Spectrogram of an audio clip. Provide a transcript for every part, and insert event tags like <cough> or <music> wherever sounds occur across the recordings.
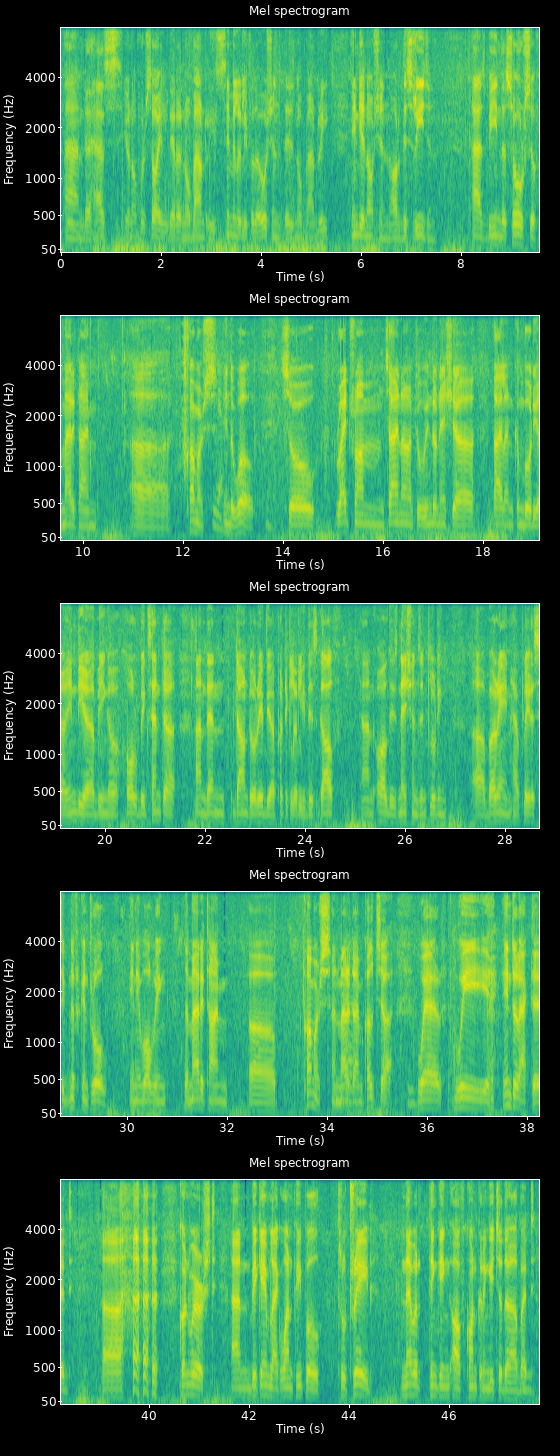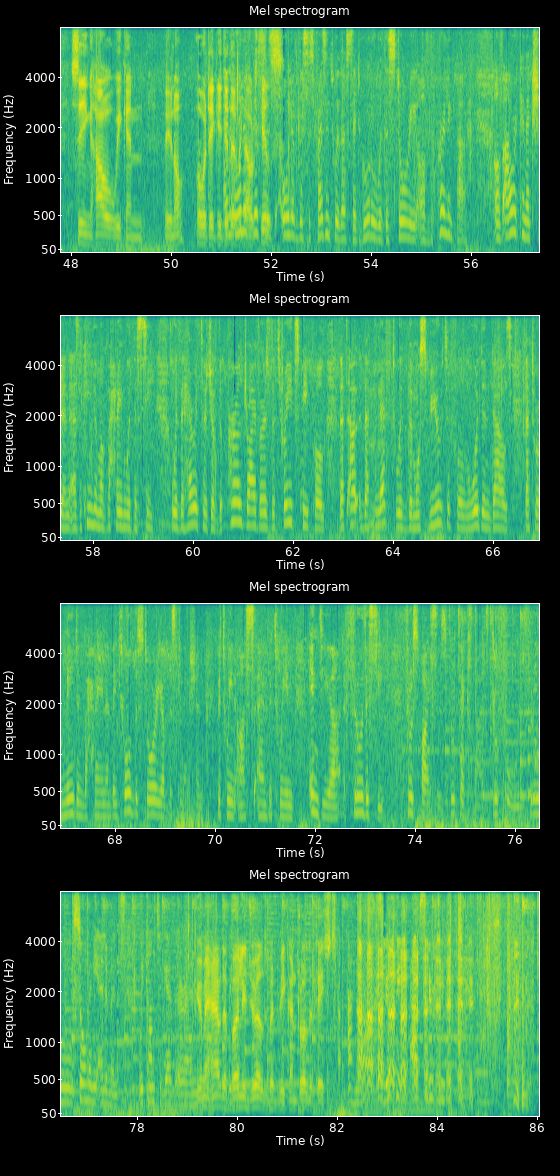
And uh, as you know, for soil there are no boundaries. Similarly for the ocean, there is no boundary. Indian Ocean or this region has been the source of maritime uh, commerce Yeah. in the world. So, right from China to Indonesia, Thailand, Cambodia, India being a whole big center, and then down to Arabia, particularly this Gulf, and all these nations, including uh, Bahrain, have played a significant role in evolving the maritime uh, commerce and maritime culture, where we interacted, uh, <laughs> conversed and became like one people through trade, never thinking of conquering each other, but seeing how we can, you know, overtake each And other with our skills. is all of this is present with us, Sadhguru, with the story of the Pearling Path, of our connection as the Kingdom of Bahrain with the sea, with the heritage of the pearl drivers, the tradespeople that uh, that Mm-hmm. left with the most beautiful wooden dhows that were made in Bahrain, and they told the story of this connection between us and between India through the sea, through spices, through textiles, through food, through so many elements. We come together and You may uh, have the pearly jewels, but we control the taste. I know, absolutely, <laughs> absolutely. <laughs>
